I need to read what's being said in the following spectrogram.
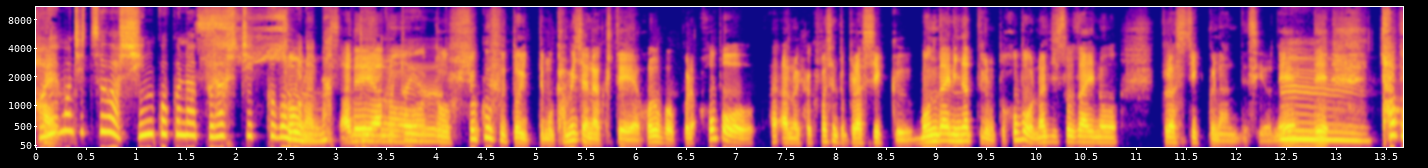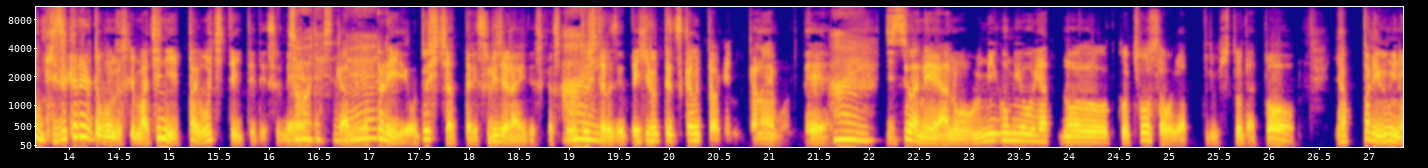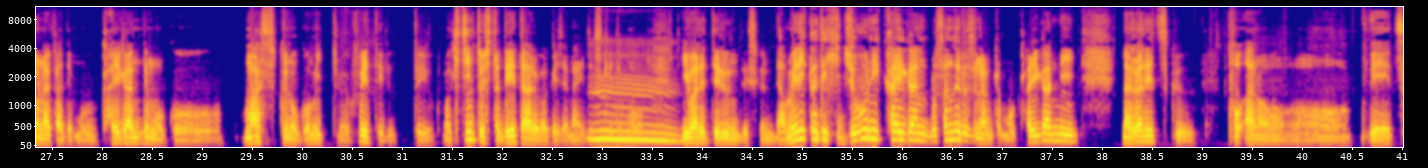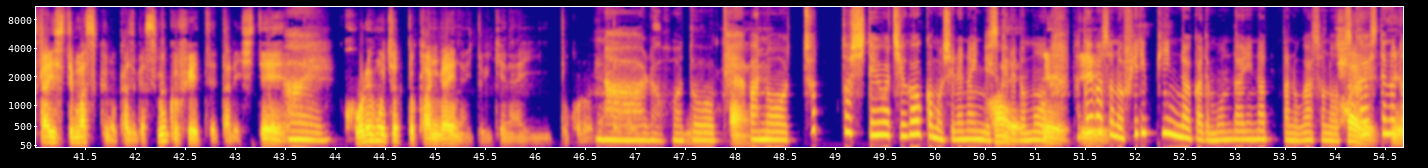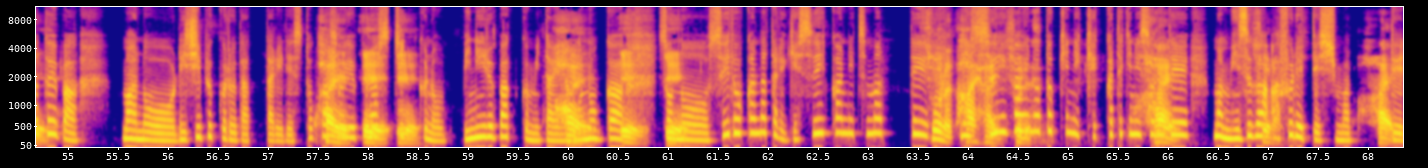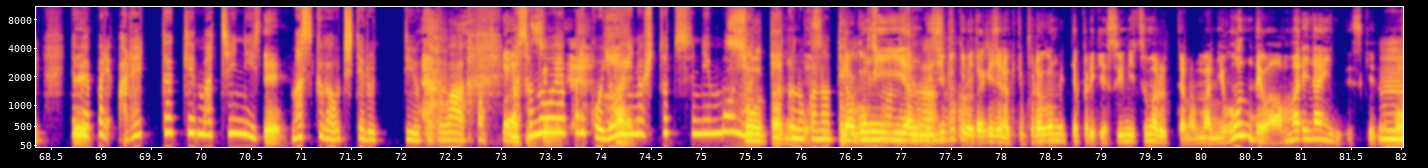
これも実は深刻なプラスチックごみになっているという。あれあの不織布といっても紙じゃなくてほぼほぼあの100%プラスチック。問題になってるのとほぼ同じ素材のプラスチックなんですよね。で多分気づかれると思うんですけど街にいっぱい落ちていてですね。そうですね。やっぱり落としちゃったりするじゃないですか。落としたら絶対拾って使うってわけにいかないもんで、はい、実はねあの海ゴミをやの調査をやってる人だとやっぱり海の中でも海岸でもこうマスクのゴミっていうのが増えてるっていう、まあ、きちんとしたデータあるわけじゃないですけども、言われてるんですよね。アメリカで非常に海岸、ロサンゼルスなんかも海岸に流れ着く、あのー、えー、使い捨てマスクの数がすごく増えてたりして、はい、これもちょっと考えないといけないところだとなるほど。はい、あの、ちょっと視点は違うかもしれないんですけれども、はい、例えばそのフィリピンの中で問題になったのが、その使い捨ての例えば、まあ、あの、レジ袋だったりですとか、はい、そういうプラスチックのビニールバッグみたいなものが、はい、その、水道管だったり下水管に詰まって、水害の時に結果的にそれで、まあ、水が溢れてしまって、でもやっぱりあれだけ街にマスクが落ちてるっっていうことは、まあ、そのやっぱりこう要因の一つにもなっていくのかなと思ってプラゴミ、あの、レジ袋だけじゃなくて、プラゴミってやっぱり下水に詰まるっていうのは、まあ、日本ではあんまりないんですけども、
